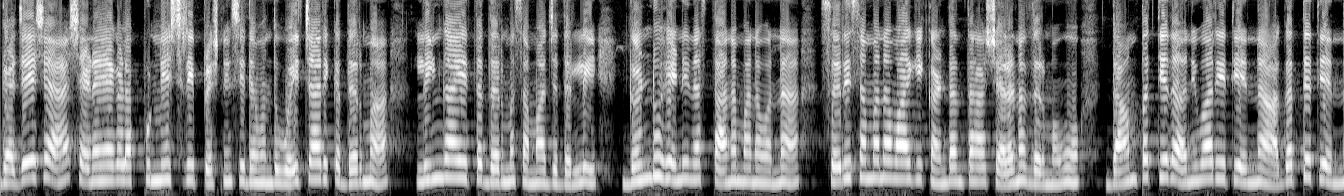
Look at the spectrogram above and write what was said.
ಗಜೇಶ ಶೆಣಯಗಳ ಪುಣ್ಯಶ್ರೀ ಪ್ರಶ್ನಿಸಿದ ಒಂದು ವೈಚಾರಿಕ ಧರ್ಮ ಲಿಂಗಾಯತ ಧರ್ಮ ಸಮಾಜದಲ್ಲಿ ಗಂಡು ಹೆಣ್ಣಿನ ಸ್ಥಾನಮಾನವನ್ನ ಸರಿಸಮನವಾಗಿ ಕಂಡಂತಹ ಶರಣ ಧರ್ಮವು ದಾಂಪತ್ಯದ ಅನಿವಾರ್ಯತೆಯನ್ನ, ಅಗತ್ಯತೆಯನ್ನ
